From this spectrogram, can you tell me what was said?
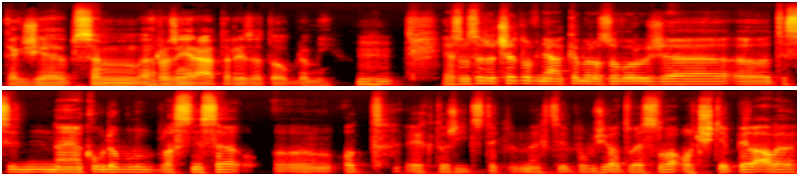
Takže jsem hrozně rád tady za to období. Mm-hmm. Já jsem se dočetl v nějakém rozhovoru, že uh, ty si na nějakou dobu vlastně se uh, od, jak to říct, teď nechci používat tvoje slova, odštěpil, ale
